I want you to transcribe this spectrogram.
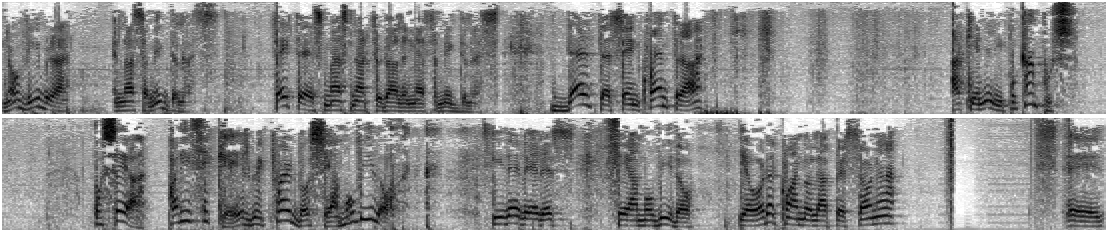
No vibra en las amígdalas. Theta es más natural en las amígdalas. Delta se encuentra aquí en el hipocampus. O sea, parece que el recuerdo se ha movido. y de veras se ha movido. Y ahora cuando la persona eh,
